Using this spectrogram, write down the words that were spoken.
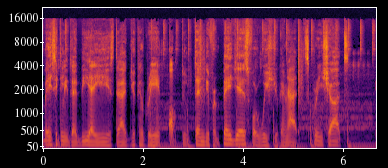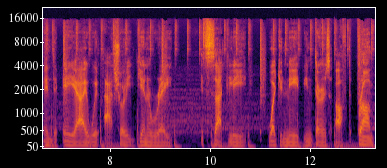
Basically, the idea is that you can create up to 10 different pages for which you can add screenshots and the AI will actually generate exactly what you need in terms of the prompt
